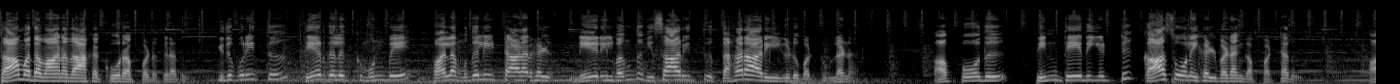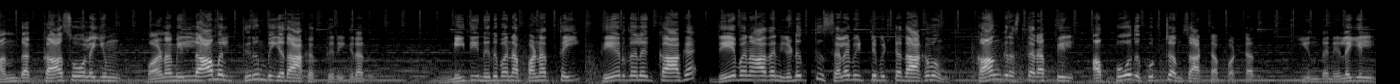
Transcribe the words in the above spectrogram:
தாமதமானதாக கூறப்படுகிறது. இது குறித்து தேர்தலுக்கு முன்பே பல முதலீட்டாளர்கள் நேரில் வந்து விசாரித்து தகராறில் ஈடுபட்டுள்ளனர். அப்போது பின் தேதியிட்டு காசோலைகள் வழங்கப்பட்டது. அந்த காசோலையும் பணமில்லாமல் திரும்பியதாக தெரிகிறது. நிதி நிறுவன பணத்தை தேர்தலுக்காக தேவநாதன் எடுத்து செலவிட்டு விட்டதாகவும் காங்கிரஸ் தரப்பில் அப்போது குற்றம் சாட்டப்பட்டது. இந்த நிலையில்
